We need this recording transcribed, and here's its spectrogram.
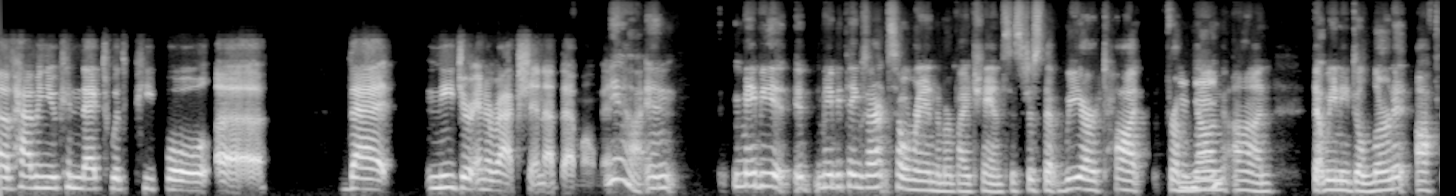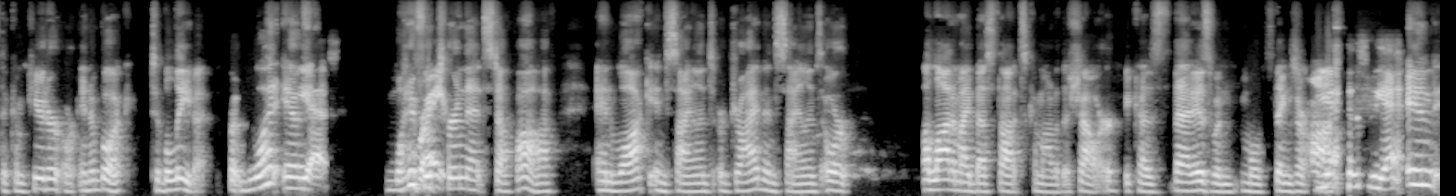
of having you connect with people uh that need your interaction at that moment Yeah, and maybe it, it maybe things aren't so random or by chance. It's just that we are taught from Mhm. young on that we need to learn it off the computer or in a book to believe it. But what if yes what if we turn that stuff off and walk in silence or drive in silence or a lot of my best thoughts come out of the shower because that is when most things are off. yes yeah And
